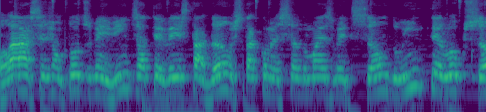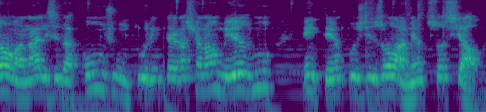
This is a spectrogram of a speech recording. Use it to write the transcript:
Olá, sejam todos bem-vindos à TV Estadão. Está começando mais uma edição do Interlocução, análise da conjuntura internacional mesmo em tempos de isolamento social.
